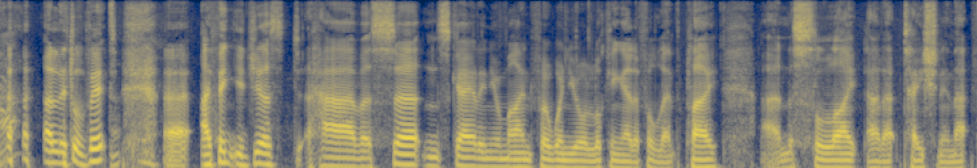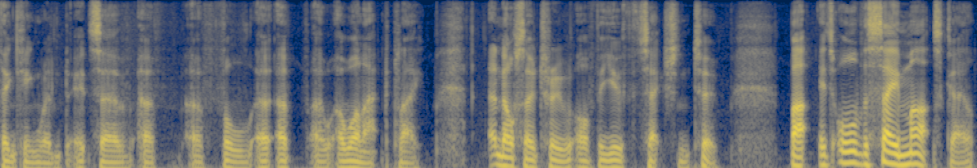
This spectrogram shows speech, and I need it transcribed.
a little bit. Uh, I think you just have a certain scale in your mind for when you're looking at a full length play and a slight adaptation in that thinking when it's a, a, a full, a, a, a one act play. And also true of the youth section too. But it's all the same mark scale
